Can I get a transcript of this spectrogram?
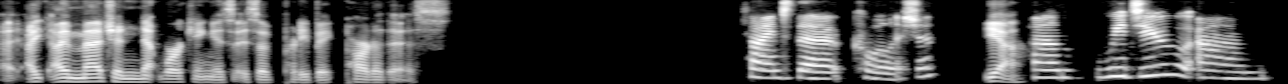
I, I imagine networking is, is a pretty big part of this find the coalition. Yeah. Um, we do um,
